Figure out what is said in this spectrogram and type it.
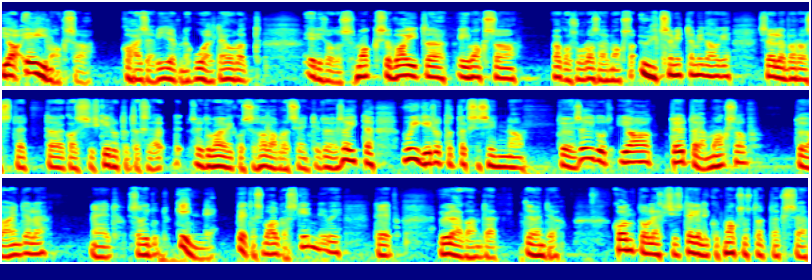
ja ei maksa kahesaja viiekümne kuuelt eurolt erisoodustusmakse, vaid ei maksa väga suur osa ei maksa üldse mitte midagi, sellepärast et kas siis kirjutatakse sõidupäevikusse sada protsenti töösõite või kirjutatakse sinna töösõidud ja töötaja maksab tööandjale need sõidud kinni. Peetakse palgast kinni või teeb ülekande tööandja kontole, ehk siis tegelikult maksustatakse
